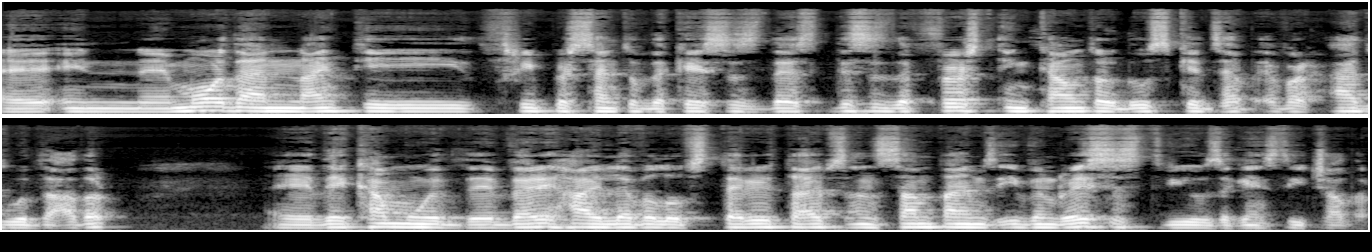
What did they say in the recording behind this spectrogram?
Uh, in more than 93% of the cases, this, this is the first encounter those kids have ever had with the other. Uh, they come with a very high level of stereotypes and sometimes even racist views against each other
